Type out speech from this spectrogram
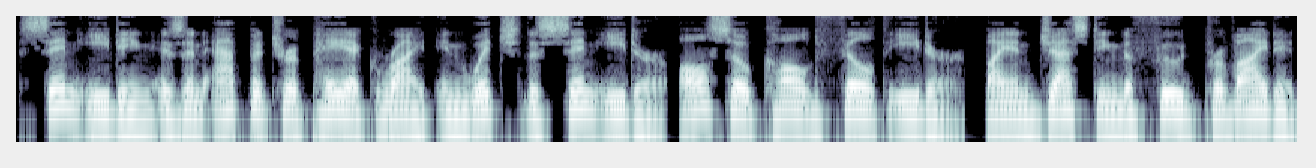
sin eating is an apotropaic rite in which the sin eater also called filth eater, by ingesting the food provided,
